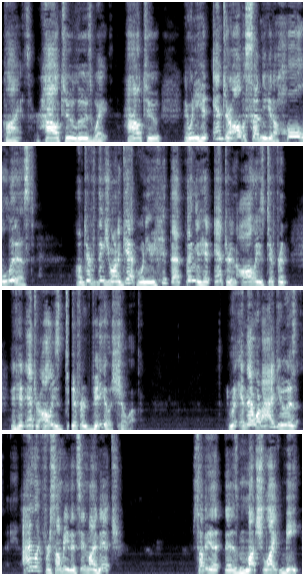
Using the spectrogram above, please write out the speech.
clients or how to lose weight, how to, and when you hit enter, all of a sudden you get a whole list of different things you want to get. But when you hit that thing and hit enter and all these different, and hit enter, all these different videos show up. And then what I do is I look for somebody that's in my niche. Somebody that, that is much like me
